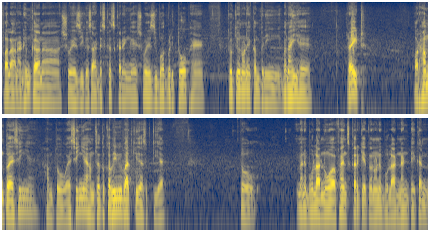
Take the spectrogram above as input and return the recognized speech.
फलाना ढिमकाना शोएस जी के साथ डिस्कस करेंगे। शोएस जी बहुत बड़ी तोप हैं, क्योंकि उन्होंने कंपनी बनाई है। राइट और हम तो ऐसे ही हैं, हम तो ऐसे ही हैं, हमसे तो कभी भी बात की जा सकती है। तो मैंने बोला नो ऑफेंस करके तो उन्होंने बोला नन टेकन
